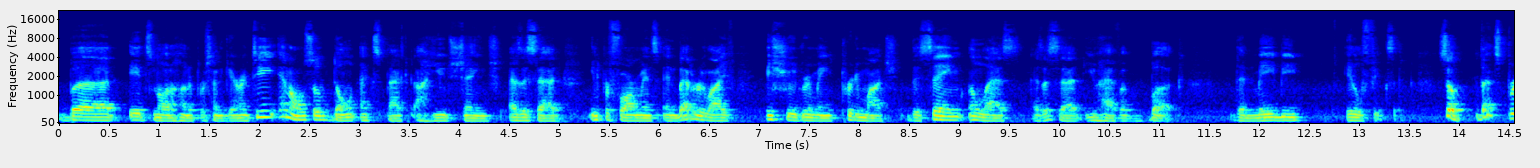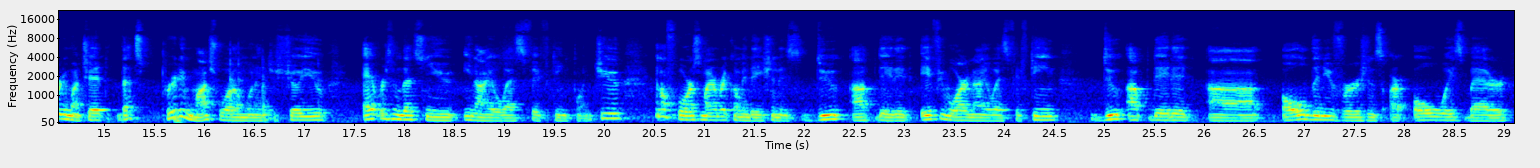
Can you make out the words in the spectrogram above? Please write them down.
but it's not 100% guarantee and also don't expect a huge change. As I said, in performance and battery life, it should remain pretty much the same unless, as I said, you have a bug. Then maybe it'll fix it. So that's pretty much it. That's pretty much what I wanted to show you. Everything that's new in iOS 15.2. And of course, my recommendation is do update it. If you are in iOS 15, do update it. Uh, all the new versions are always better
